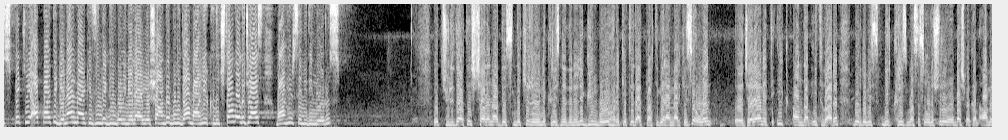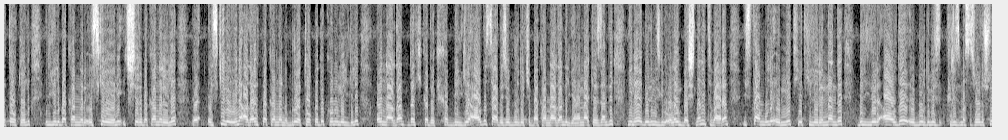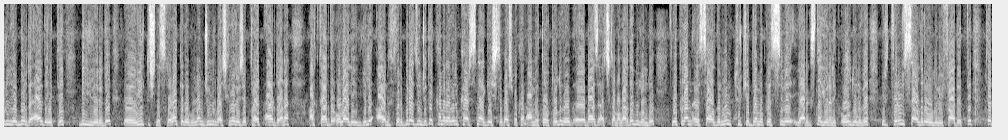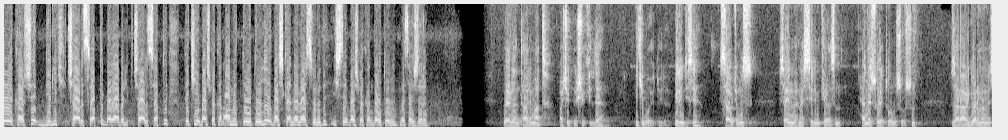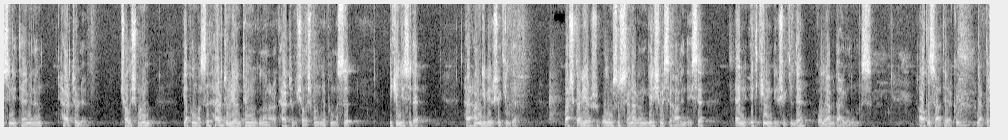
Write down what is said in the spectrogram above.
ediyoruz. Peki AK Parti Genel Merkezi'nde gün boyu neler yaşandı? Bunu da Mahir Kılıç'tan alacağız. Mahir seni dinliyoruz. Evet, Jülide Ateş Çağlayan adresindeki rehine kriz nedeniyle gün boyu hareketliydi AK Parti Genel Merkezi. Olayın e, cereyan ettiği ilk andan itibaren burada biz bir kriz masası oluşturur ve Başbakan Ahmet Davutoğlu ilgili bakanları eski ve yeni İçişleri Bakanları ile e, eski ve yeni Adalet Bakanlarını buraya topladı. Konuyla ilgili onlardan dakika dakika bilgi aldı. Sadece buradaki bakanlardan değil, genel merkezden değil. Yine dediğimiz gibi olayın başından itibaren İstanbul'da emniyet yetkililerinden de bilgileri aldı. E, Burada bir kriz masası oluşturuldu ve burada elde ettiği bilgileri de yurt dışında Slovakya'da bulunan Cumhurbaşkanı Recep Tayyip Erdoğan'a aktardı. Olayla ilgili ayrıntıları biraz önce de kameraların karşısına geçti Başbakan Ahmet Davutoğlu ve e, bazı açıklamalarda bulundu. Yapılan e, saldırının Türkiye demokrasisi ve yargısına yönelik olduğunu ve bir terörist saldırı olduğunu ifade etti. Teröre karşı birlik çağrısı yaptı, beraberlik çağrısı yaptı. Peki Başbakan Ahmet Davutoğlu başka neler söyledi? İşte Başbakan Davutoğlu'nun mesajları. Verilen talimat açık bir şekilde iki boyutluydu. Birincisi savcımız Sayın Mehmet Selim Kiraz'ın her ne sureti olursa olsun zarar görmemesini teminen her türlü çalışmanın yapılması, her türlü yöntem uygulanarak her türlü çalışmanın yapılması. İkincisi de herhangi bir şekilde başka bir olumsuz senaryonun gelişmesi halinde ise en etkin bir şekilde olaya müdahil olunması. 6 saate yakın yaklaşık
